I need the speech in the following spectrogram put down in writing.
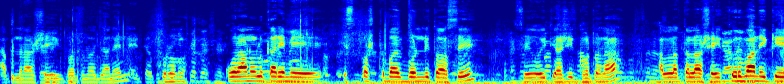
আপনারা সেই ঘটনা জানেন এটা কোরআন- কোরআনুল কারিমে স্পষ্টভাবে বর্ণিত আছে সেই ঐতিহাসিক ঘটনা। আল্লাহ তালা সেই কোরবানিকে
